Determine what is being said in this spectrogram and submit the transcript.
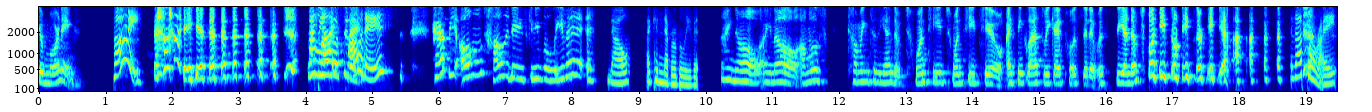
Good morning. Hi. Hi. Happy almost today. holidays. Happy almost holidays. Can you believe it? No, I can never believe it. I know. I know. Almost coming to the end of 2022. I think last week I posted it was the end of 2023. That's all right.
